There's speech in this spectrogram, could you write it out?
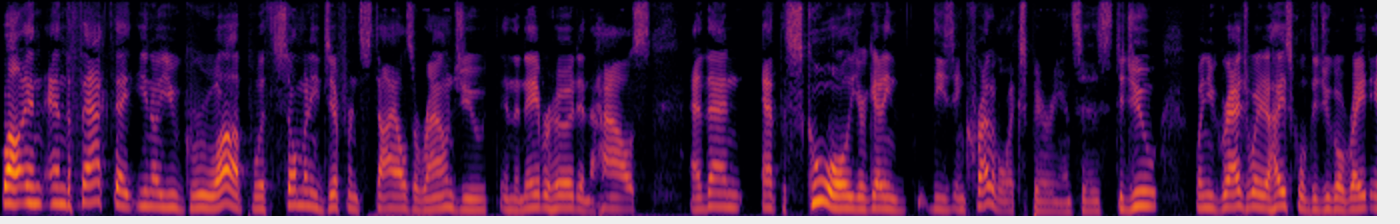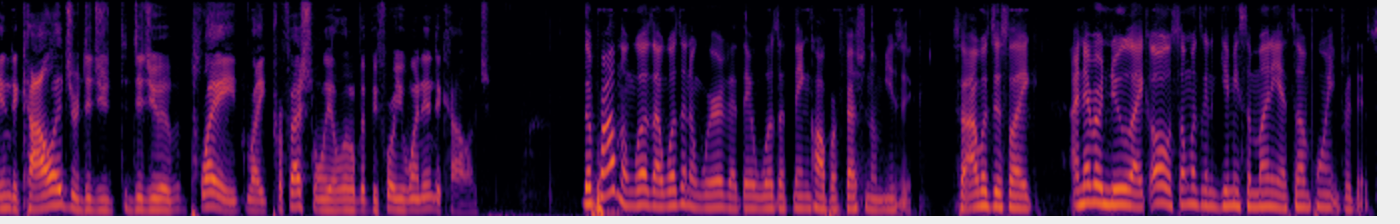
Well, and and the fact that you know you grew up with so many different styles around you in the neighborhood, in the house, and then at the school you're getting these incredible experiences. Did you when you graduated high school, did you go right into college or did you did you play like professionally a little bit before you went into college? The problem was I wasn't aware that there was a thing called professional music. So I was just like I never knew like, oh, someone's gonna give me some money at some point for this.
